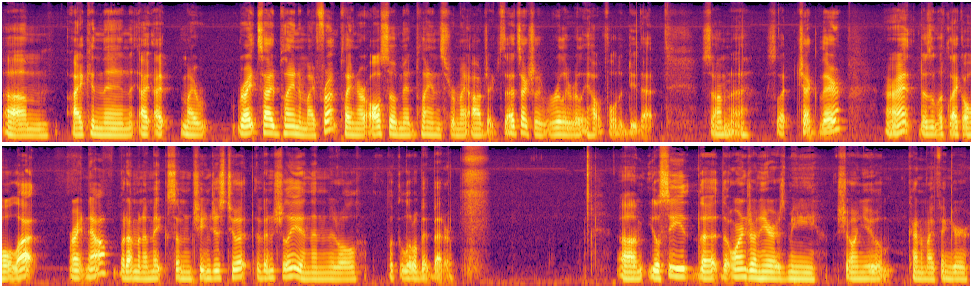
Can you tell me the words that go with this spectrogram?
um, I can then, I, I, my right side plane and my front plane are also midplanes for my object. So that's actually really, really helpful to do that. So I'm to select check there. All right, doesn't look like a whole lot right now, but I'm going to make some changes to it eventually, and then it'll look a little bit better. Um, you'll see the, the orange on here is me showing you kind of my finger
